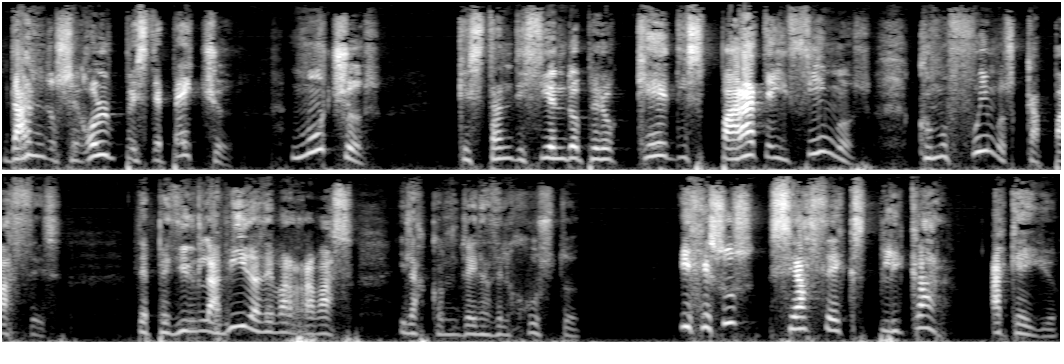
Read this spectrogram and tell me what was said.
dándose golpes de pecho. Muchos que están diciendo pero qué disparate hicimos, cómo fuimos capaces de pedir la vida de Barrabás y la condena del justo. Y Jesús se hace explicar aquello.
